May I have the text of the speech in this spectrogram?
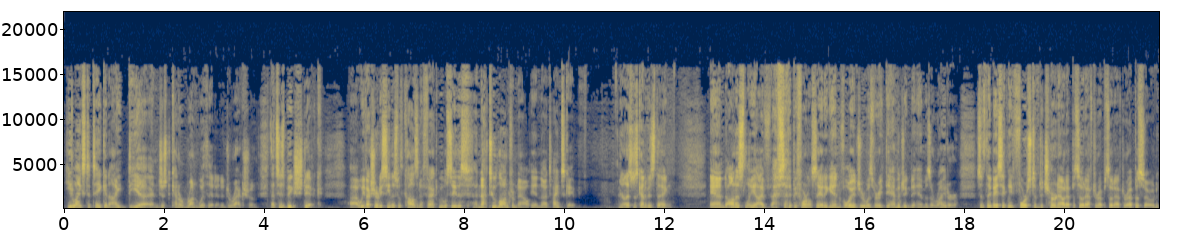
He likes to take an idea and just kind of run with it in a direction. That's his big shtick. Uh, we've actually already seen this with cause and effect. We will see this not too long from now in uh, Timescape. You know, that's just kind of his thing. And honestly, I've, I've said it before and I'll say it again Voyager was very damaging to him as a writer, since they basically forced him to churn out episode after episode after episode,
